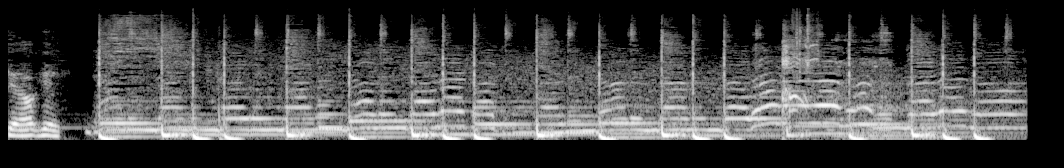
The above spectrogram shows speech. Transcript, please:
okay okay.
